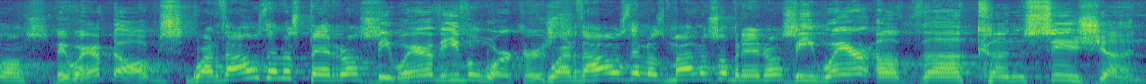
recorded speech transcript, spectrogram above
dogs. 2. Beware of dogs. Guardaos de los perros, Beware of evil workers. guardaos de los malos obreros, Beware of the concision.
